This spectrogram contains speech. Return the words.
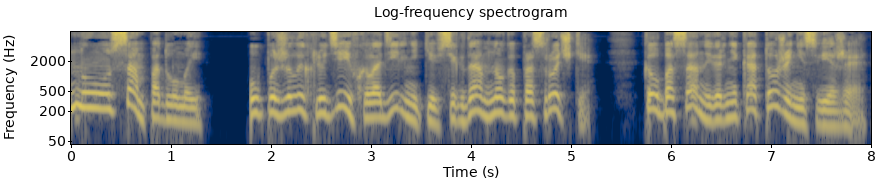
«Ну, сам подумай. У пожилых людей в холодильнике всегда много просрочки. «Колбаса наверняка тоже не свежая»,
